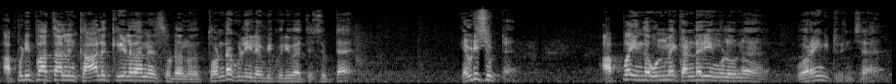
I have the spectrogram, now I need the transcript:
அப்படி பார்த்தாலும் காலு கீழே தானே சுடணும். தொண்டைக்குழியில எப்படி குறிவாத்து சுட்ட? எப்படி சுட்ட? அப்ப இந்த உண்மை கண்டறியும் உறங்கிட்டு இருந்துச்சா?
